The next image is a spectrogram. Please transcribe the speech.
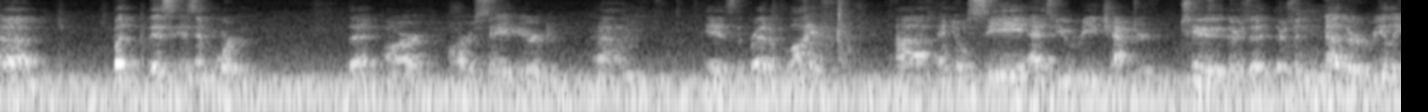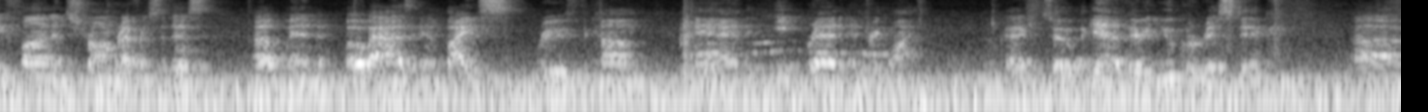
Uh, but this is important that our our Savior um, is the bread of life, uh, and you'll see as you read chapter two, there's a there's another really fun and strong reference to this uh, when Boaz invites Ruth to come and eat bread and drink wine. Okay, so again, a very Eucharistic uh,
